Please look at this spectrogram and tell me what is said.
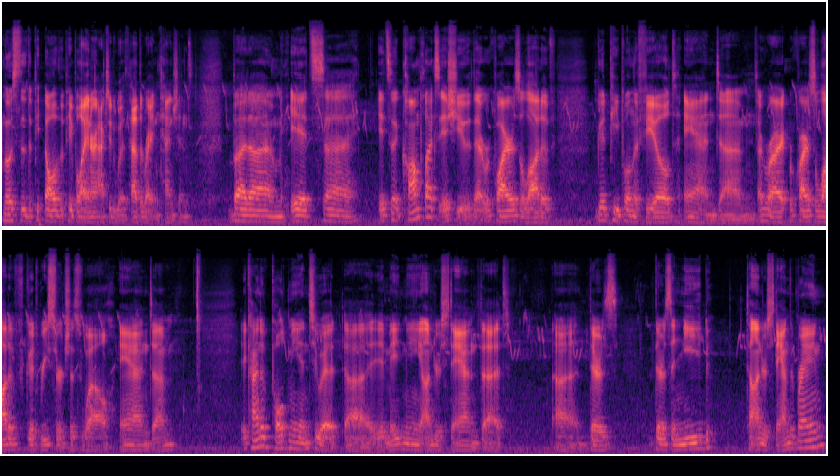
most of the pe- all of the people I interacted with had the right intentions, but um, it's uh, it's a complex issue that requires a lot of good people in the field and um, requires a lot of good research as well. And um, it kind of pulled me into it. Uh, it made me understand that uh, there's there's a need to understand the brain,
